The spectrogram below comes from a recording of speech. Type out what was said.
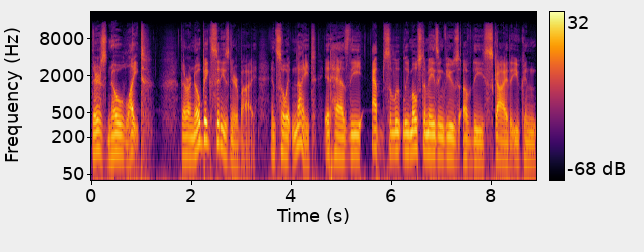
there's no light. There are no big cities nearby, and so at night it has the absolutely most amazing views of the sky that you can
